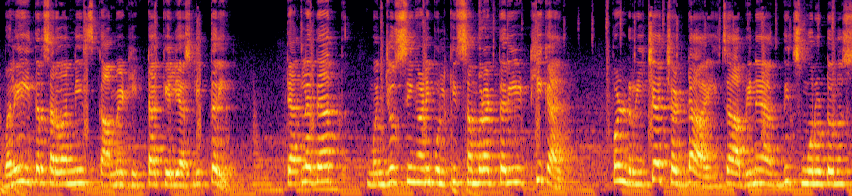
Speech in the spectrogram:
भलेही इतर सर्वांनीच कामे ठीकठाक केली असली तरी त्यातल्या त्यात मंजोत सिंग आणि पुलकित सम्राट तरी ठीक आहेत. पण रिचा चड्डा हिचा अभिनय अगदीच मोनोटोनस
